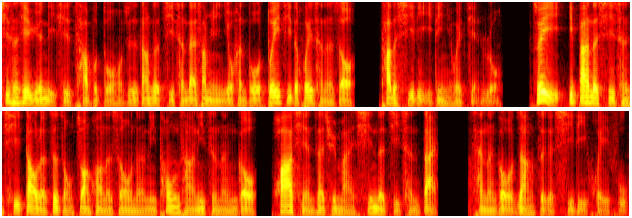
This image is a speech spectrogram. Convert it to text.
吸尘器原理其实差不多，就是当这集尘袋上面有很多堆积的灰尘的时候，它的吸力一定也会减弱。所以一般的吸尘器到了这种状况的时候呢，你通常你只能够花钱再去买新的集尘袋，才能够让这个吸力恢复。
